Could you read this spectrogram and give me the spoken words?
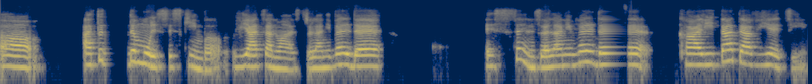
uh, atât de mult se schimbă viața noastră la nivel de esență, la nivel de calitatea vieții,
